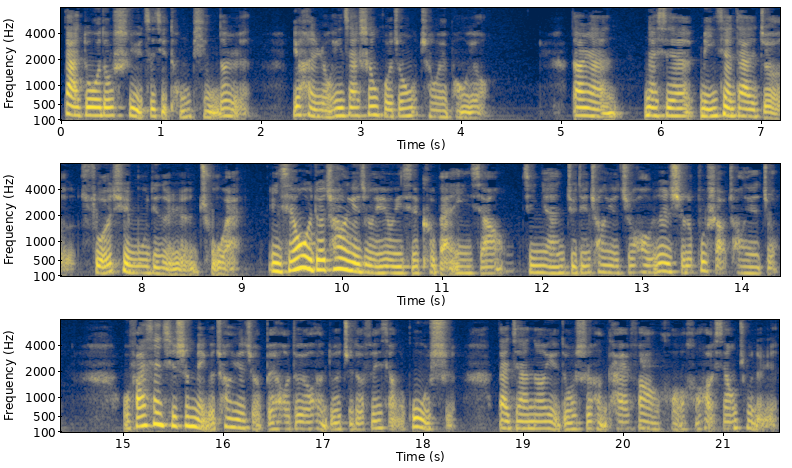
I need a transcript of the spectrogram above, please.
大多都是与自己同频的人，也很容易在生活中成为朋友。当然，那些明显带着索取目的的人除外。以前我对创业者也有一些刻板印象，今年决定创业之后，认识了不少创业者。我发现，其实每个创业者背后都有很多值得分享的故事。大家呢，也都是很开放和很好相处的人。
